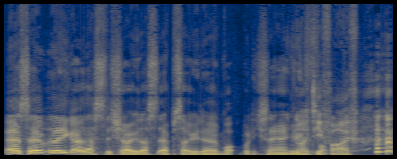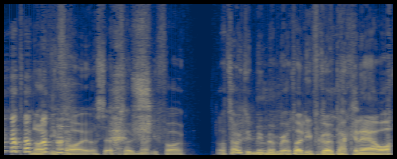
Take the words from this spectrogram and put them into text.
Uh, so there you go. That's the show. That's the episode. Uh, what, what did you say, Andrew? Ninety-five. 95. That's episode 95. I told him, remember, I don't even go back an hour.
